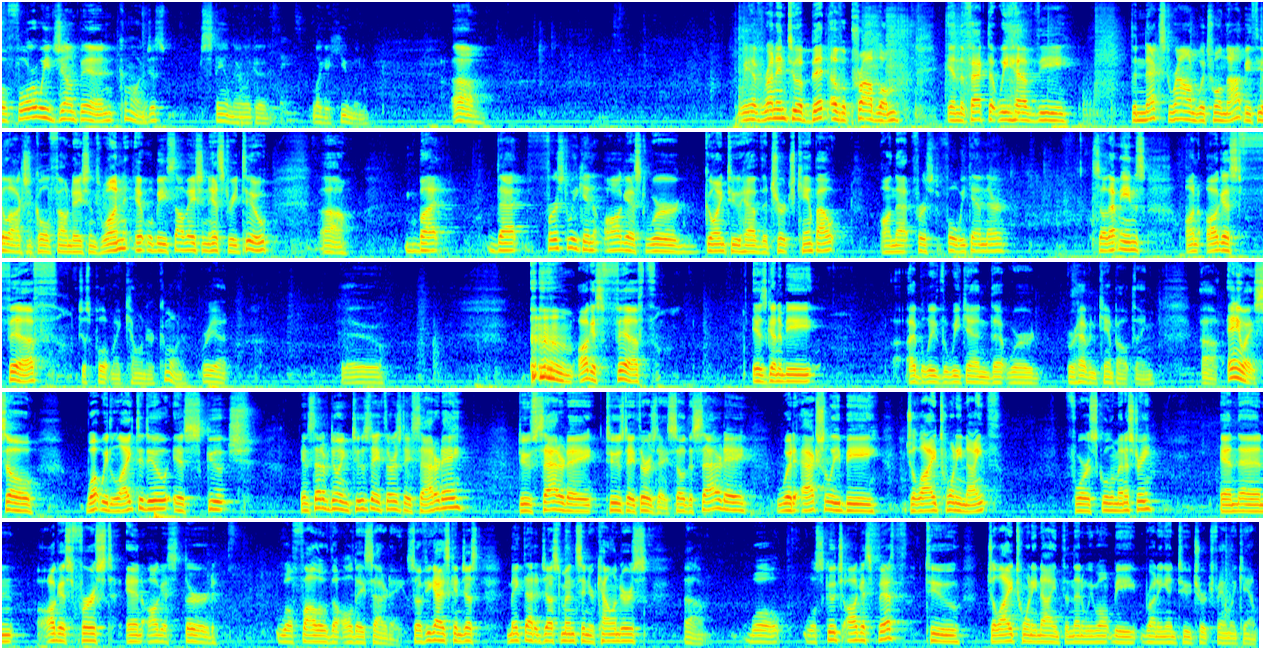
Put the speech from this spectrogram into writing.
Before we jump in, come on, just stand there like a like a human. Um, we have run into a bit of a problem in the fact that we have the the next round, which will not be theological foundations. One, it will be salvation history. Two, uh, but that first week in August, we're going to have the church camp out on that first full weekend there. So that means on August 5th, just pull up my calendar. Come on, where are you at? Hello. August 5th is going to be, I believe, the weekend that we're we're having camp out thing. Uh, anyway, so what we'd like to do is scooch instead of doing Tuesday, Thursday, Saturday, do Saturday, Tuesday, Thursday. So the Saturday would actually be July 29th for School of Ministry, and then August 1st and August 3rd will follow the all day Saturday. So if you guys can just make that adjustments in your calendars, uh, we'll we'll scooch August 5th to July 29th, and then we won't be running into church family camp.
